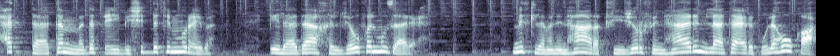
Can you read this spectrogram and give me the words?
حتى تم دفعي بشدة مرعبة إلى داخل جوف المزارع. مثل من انهارت في جرف هار لا تعرف له قاع.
